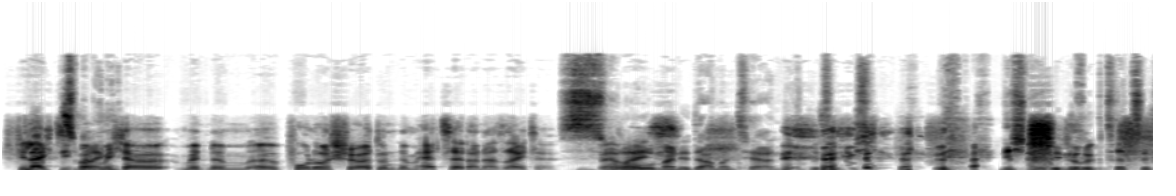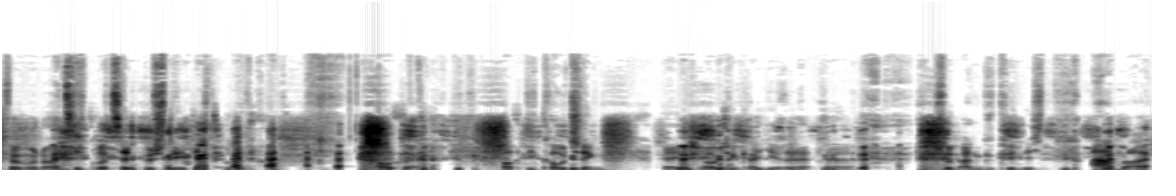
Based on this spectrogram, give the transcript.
Vielleicht sieht zwei. man mich ja mit einem äh, Poloshirt und einem Headset an der Seite. So, meine Damen und Herren. Nicht, nicht, nur den Rücktritt zu 95 Prozent bestätigt, sondern auch, auch die Coaching, äh, die Coaching-Karriere äh, schon angekündigt. Aber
